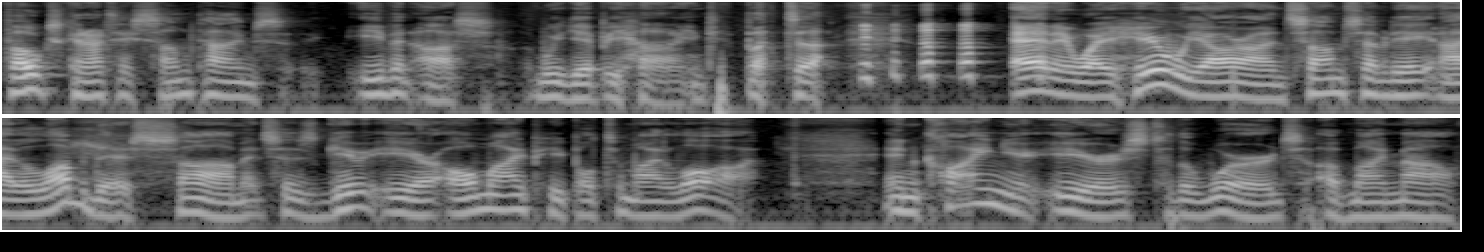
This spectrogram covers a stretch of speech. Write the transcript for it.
Folks, can I tell you sometimes even us we get behind. But uh, anyway, here we are on Psalm 78 and I love this psalm. It says, "Give ear, O my people, to my law. Incline your ears to the words of my mouth."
